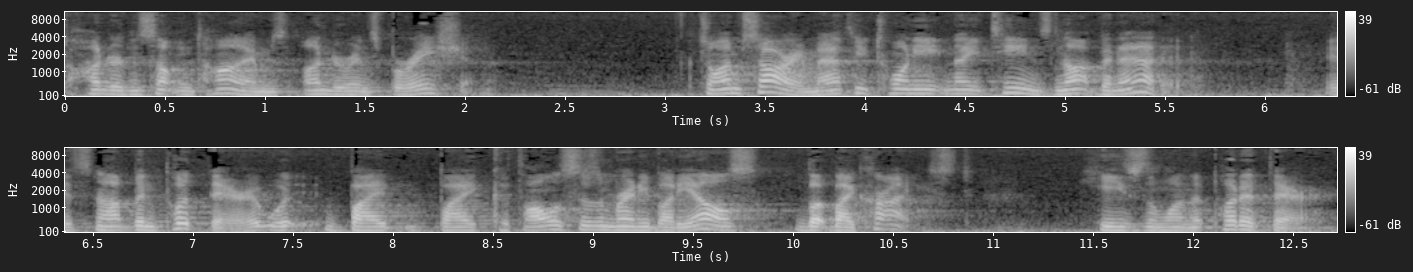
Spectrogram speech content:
hundred and something times under inspiration. So I'm sorry, Matthew 28 19 has not been added. It's not been put there by, by Catholicism or anybody else, but by Christ. He's the one that put it there.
